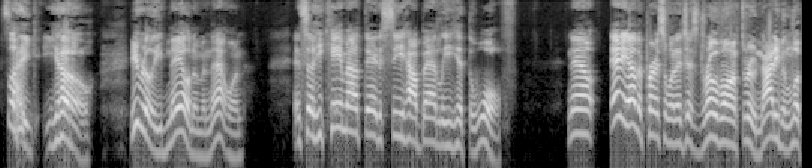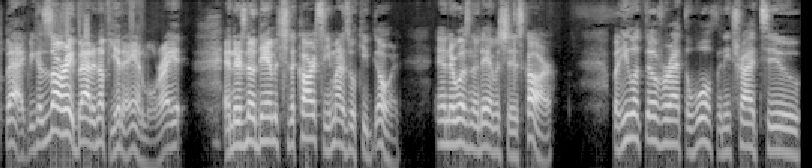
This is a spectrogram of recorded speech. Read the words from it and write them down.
It's like, yo, he really nailed him in that one. And so he came out there to see how badly he hit the wolf. Now, any other person would have just drove on through, not even looked back, because it's already bad enough you hit an animal, right? And there's no damage to the car, so you might as well keep going. And there was no damage to his car. But he looked over at the wolf and he tried to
